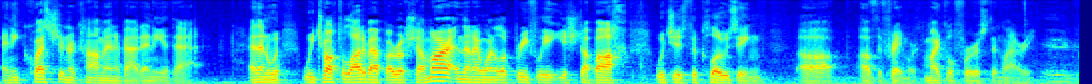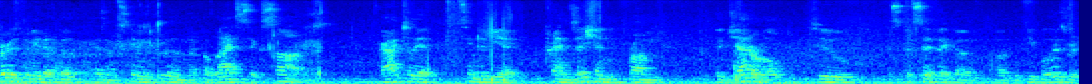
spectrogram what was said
Any question or comment about any of that? And then we, we talked a lot about Baruch She'amar, and then I want to look briefly at Yishtabach, which is the closing uh, of the framework. Michael first and Larry. It occurs to me that the, as I'm skimming through them, that the last six songs are actually a, seem to be a transition from the general to the specific of, of the people of Israel.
